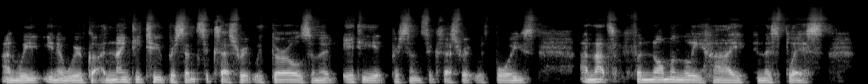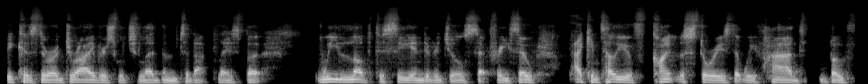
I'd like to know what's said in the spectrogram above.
and we you know we've got a 92% success rate with girls and an 88% success rate with boys and that's phenomenally high in this place because there are drivers which led them to that place. But we love to see individuals set free. So I can tell you of countless stories that we've had both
